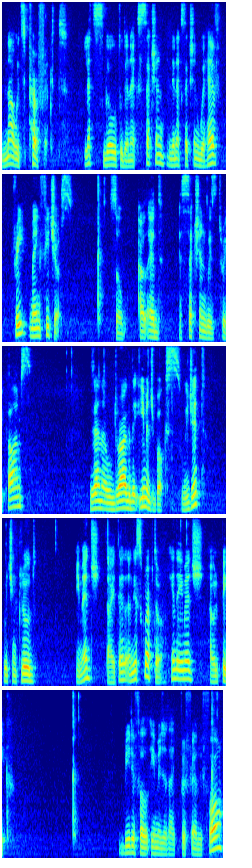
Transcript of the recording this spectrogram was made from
Now it's perfect. Let's go to the next section. In the next section we have three main features. So I'll add a section with three columns. Then I will drag the image box widget, which include image, title, and descriptor. In the image, I will pick beautiful image that I preferred before.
